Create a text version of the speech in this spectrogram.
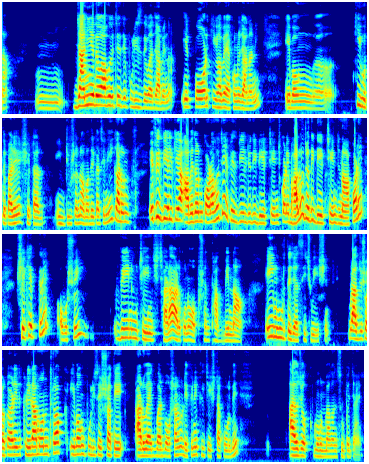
না। জানিয়ে দেওয়া হয়েছে যে পুলিশ দেওয়া যাবে না। এরপর কি হবে এখনও জানা নেই এবং কি হতে পারে সেটার ইনটিউশনও আমাদের কাছে নেই। কারণ এফএসডিএলকে আবেদন করা হয়েছে এফএসডিএল যদি ডেট চেঞ্জ করে, ভালো যদি ডেট চেঞ্জ না করে, সেক্ষেত্রে অবশ্যই ভেনু চেঞ্জ ছাড়া আর কোনো অপশন থাকবে না। এই মুহূর্তে যা সিচুয়েশন রাজ্য সরকারের ক্রীড়া মন্ত্রক এবং পুলিশের সাথে আরও একবার বসারও ডেফিনেটলি চেষ্টা করবে আয়োজক মোহনবাগান সুপার জায়েন্ট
